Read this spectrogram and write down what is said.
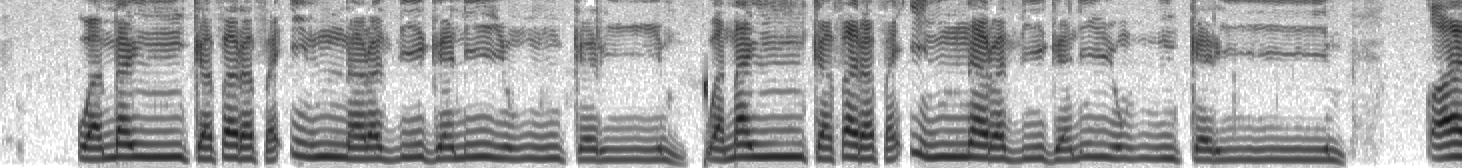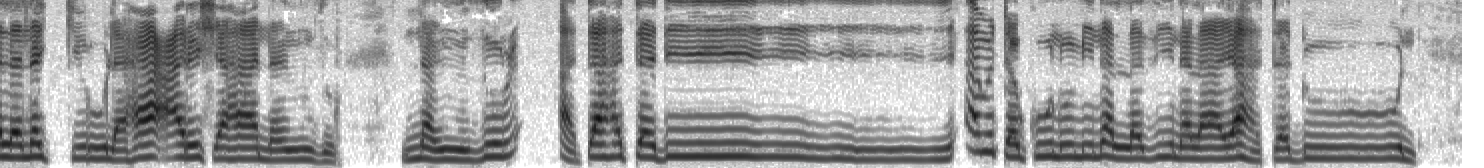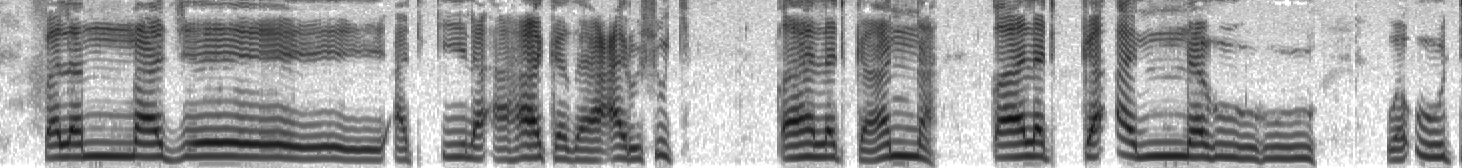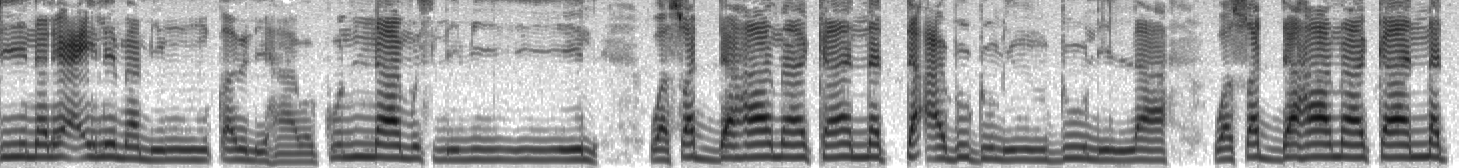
ومن كفر فإن ربي غني كريم. ومن كفر فإن ربي غني كريم. قال نكروا لها عرشها ننظر. ننظر أتهتدي أم تكون من الذين لا يهتدون فلما جاءت قيل أهكذا عرشك؟ قالت كأنه قالت كأنه هو وأوتينا العلم من قبلها وكنا مسلمين. وصدها ما كانت تعبد من دون الله وصدها ما كانت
